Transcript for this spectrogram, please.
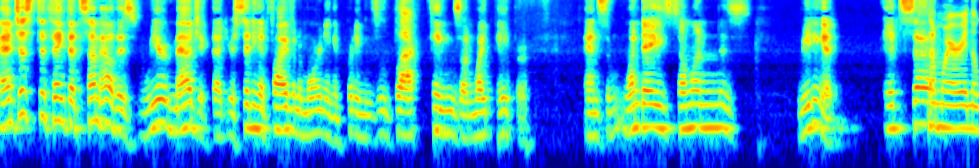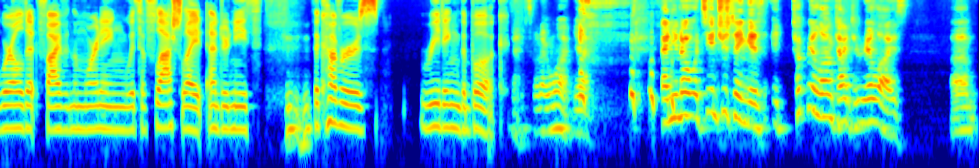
and just to think that somehow this weird magic that you're sitting at five in the morning and putting these little black things on white paper, and some, one day someone is reading it. It's uh, Somewhere in the world at five in the morning with a flashlight underneath the covers, reading the book. That's what I want. Yeah. and you know what's interesting is it took me a long time to realize um,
